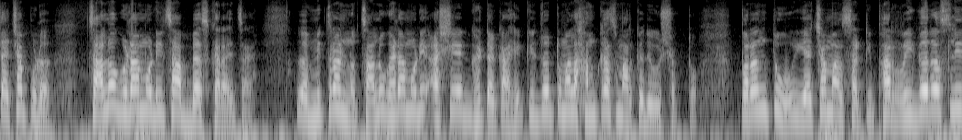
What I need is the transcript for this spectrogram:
त्याच्या पुढं. चालू घडामोडीचा अभ्यास करायचा आहे. मित्रांनो चालू घडामोडी अशी एक घटक आहे की जो तुम्हाला हमखास मार्क देऊ शकतो. परंतु याच्या मासाठी फार रिगरसली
